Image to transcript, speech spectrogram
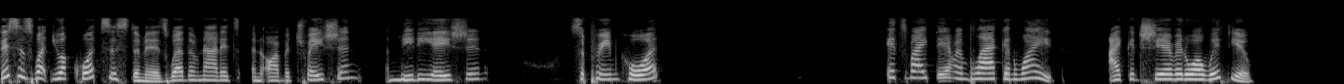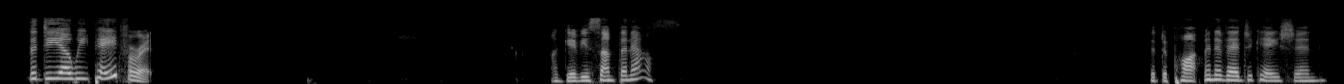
This is what your court system is, whether or not it's an arbitration, a mediation, Supreme Court. It's right there in black and white. I could share it all with you. The DOE paid for it. I'll give you something else. The Department of Education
